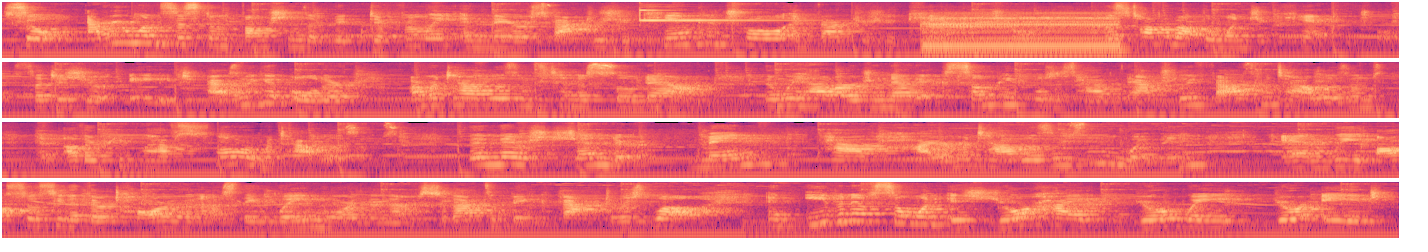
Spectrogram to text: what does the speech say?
So everyone's system functions a bit differently and there's factors you can control and factors you can't control. Let's talk about the ones you can't control, such as your age. As we get older, our metabolisms tend to slow down. Then we have our genetics. Some people just have naturally fast metabolisms and other people have slower metabolisms. Then there's gender. Men have higher metabolisms than women, and we also see that they're taller than us. They weigh more than us, so that's a big factor as well. And even if someone is your height, your weight, your age,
